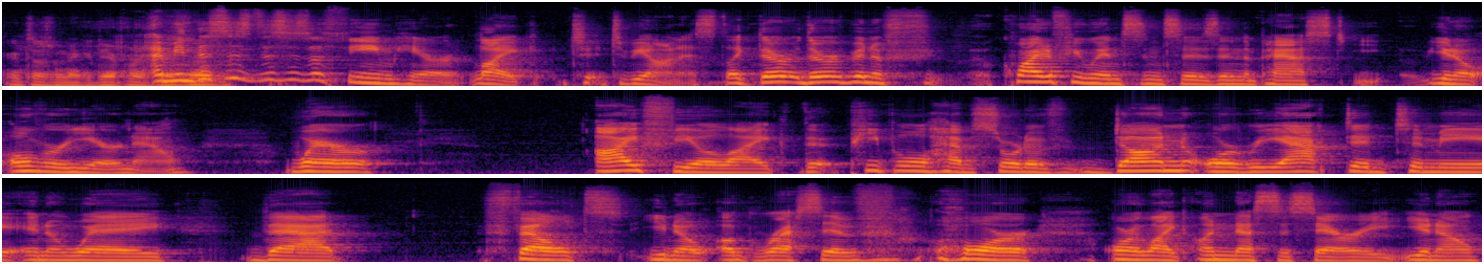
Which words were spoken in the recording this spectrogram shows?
It doesn't make a difference. I mean, this it? is this is a theme here. Like to, to be honest, like there there have been a few, quite a few instances in the past, you know, over a year now, where I feel like that people have sort of done or reacted to me in a way that felt, you know, aggressive or or like unnecessary, you know.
